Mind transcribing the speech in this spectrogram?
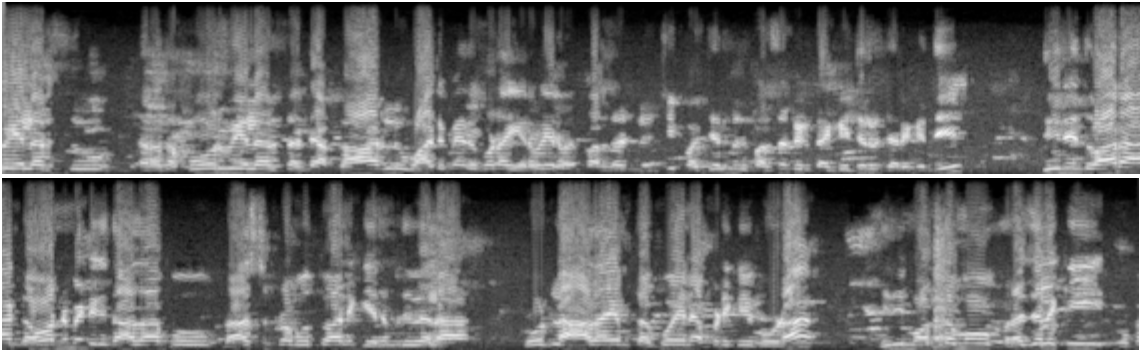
వీలర్స్ తర్వాత ఫోర్ వీలర్స్ అంటే ఆ కార్లు వాటి మీద కూడా ఇరవై ఎనిమిది పర్సెంట్ నుంచి పద్దెనిమిది పర్సెంట్ తగ్గించడం జరిగింది. దీని ద్వారా గవర్నమెంట్కి దాదాపు రాష్ట్ర ప్రభుత్వానికి ఎనిమిది వేల కోట్ల ఆదాయం తక్కువైనప్పటికీ కూడా ఇది మొత్తము ప్రజలకి ఒక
